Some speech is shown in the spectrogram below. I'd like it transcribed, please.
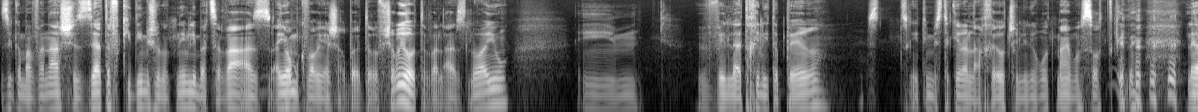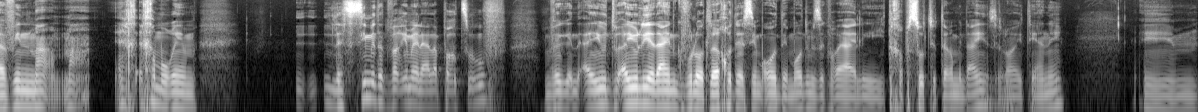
זה גם הבנה שזה התפקידים שנותנים לי בצבא, אז היום כבר יש הרבה יותר אפשרויות, אבל אז לא היו. אמ, ולהתחיל להתאפר. הייתי מסתכל על האחיות שלי לראות מה הן עושות, כדי להבין מה, מה, איך, איך אמורים לשים את הדברים האלה על הפרצוף, והיו היו לי עדיין גבולות, לא יכולתי לשים אודם, אודם זה כבר היה לי התחפשות יותר מדי, זה לא הייתי אני. אמ,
